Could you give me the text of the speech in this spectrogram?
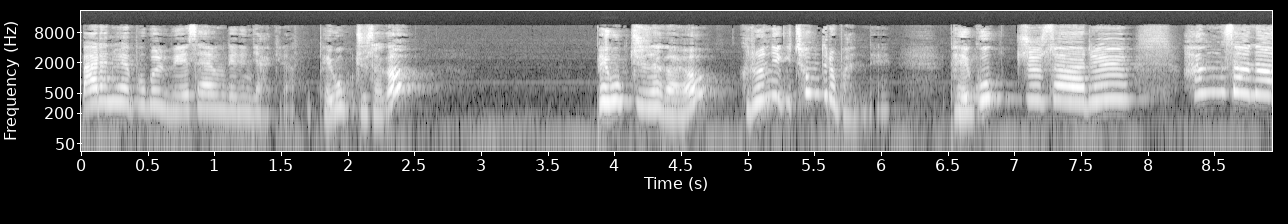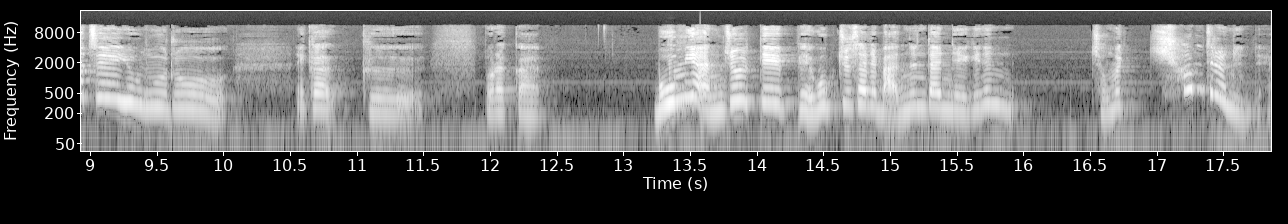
빠른 회복을 위해 사용되는 약이라고. 배곡 주사가? 배곡 주사가요? 그런 얘기 처음 들어봤네. 배곡 주사를 항산화제용으로 그러니까 그 뭐랄까 몸이 안 좋을 때 배곡 주사를 맞는다는 얘기는 정말 처음 들었는데요.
